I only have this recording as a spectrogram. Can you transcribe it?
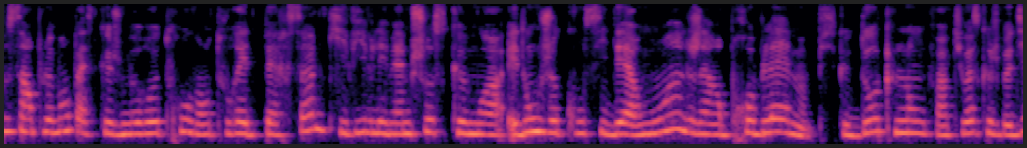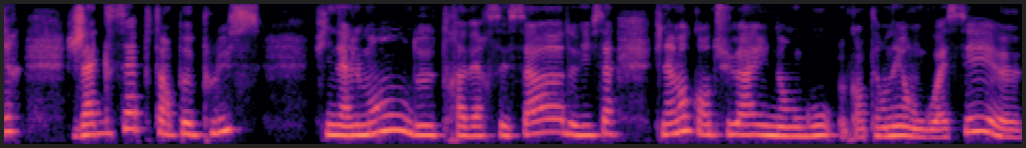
Tout simplement parce que je me retrouve entourée de personnes qui vivent les mêmes choses que moi. Et donc, je considère moins que j'ai un problème, puisque d'autres l'ont. Enfin, tu vois ce que je veux dire? J'accepte un peu plus, finalement, de traverser ça, de vivre ça. Finalement, quand tu as une angoisse, quand on est angoissé, euh,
